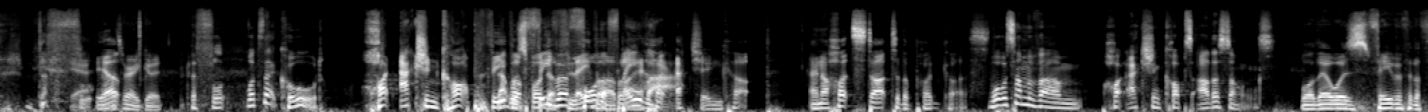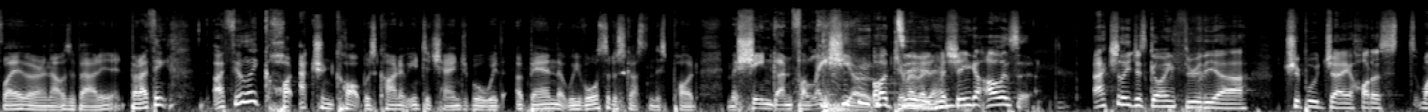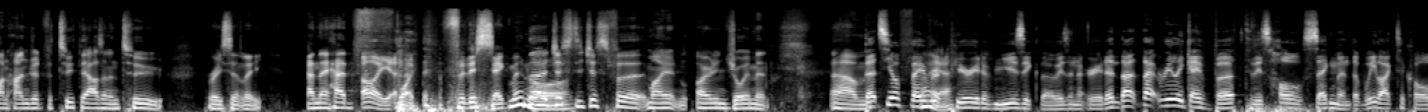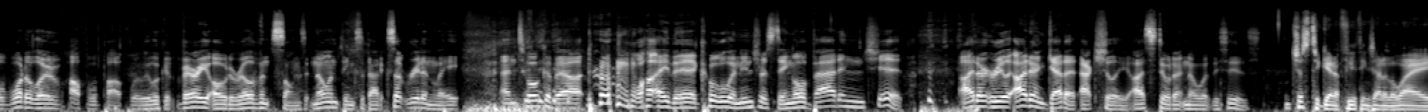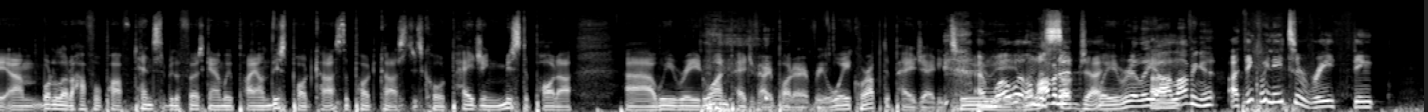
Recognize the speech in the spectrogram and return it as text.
yeah, Yep. that's very good. The fl- what's that called? Hot Action Cop. Fever that was for Fever the flavor, for the by flavor. Hot Action Cup. And a hot start to the podcast. What were some of um, Hot Action Cop's other songs? Well, there was Fever for the Flavor, and that was about it. But I think, I feel like Hot Action Cop was kind of interchangeable with a band that we've also discussed in this pod, Machine Gun Fellatio. Oh, Do you remember dude, them? Machine Gun. I was actually just going through the uh, Triple J Hottest 100 for 2002 recently, and they had Oh, yeah. What, for this segment? no, or- just just for my own enjoyment. Um, That's your favorite yeah. period of music, though, isn't it, Reed? And that, that really gave birth to this whole segment that we like to call What a Load of Hufflepuff, where we look at very old, irrelevant songs that no one thinks about except Reed and Lee and talk about why they're cool and interesting or bad and shit. I don't really, I don't get it, actually. I still don't know what this is. just to get a few things out of the way, um, What a Load of Hufflepuff tends to be the first game we play on this podcast. The podcast is called Paging Mr. Potter. Uh, we read one page of Harry Potter every week. We're up to page 82. And while we're on the loving subject, it. we really are um, loving it. I think we need to rethink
